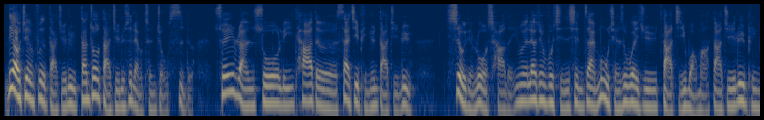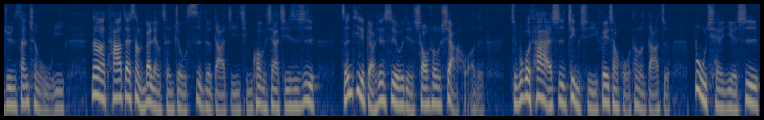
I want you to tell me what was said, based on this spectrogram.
廖健富的打击率，单周打击率是两成九四的，虽然说离他的赛季平均打击率是有点落差的，因为廖健富其实现在目前是位居打击王嘛，打击率平均三成五一，那他在上礼拜两成九四的打击情况下，其实是整体的表现是有点稍稍下滑的，只不过他还是近期非常火烫的打者，目前也是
